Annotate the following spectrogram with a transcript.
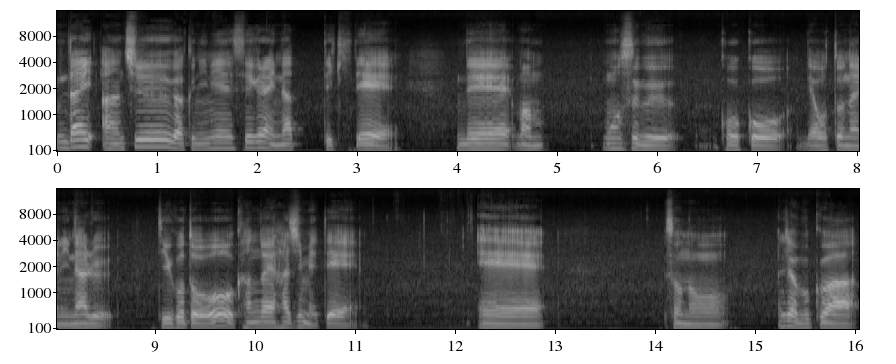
大あの中学2年生ぐらいになってきてでまあもうすぐ高校で大人になるっていうことを考え始めてえー、そのじゃあ僕は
